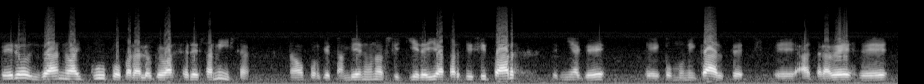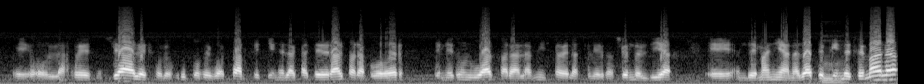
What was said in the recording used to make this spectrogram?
pero ya no hay cupo para lo que va a ser esa misa, ¿no? porque también uno si quiere ir a participar tenía que eh, comunicarse eh, a través de eh, o las redes sociales o los grupos de WhatsApp que tiene la catedral para poder tener un lugar para la misa de la celebración del día de mañana. Ya este Mm. fin de semana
